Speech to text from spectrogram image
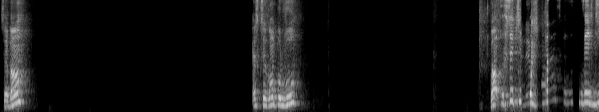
C'est bon? Est-ce que c'est bon pour vous? Bon. Pour ceux qui ne pas, est-ce que vous pouvez le dire?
